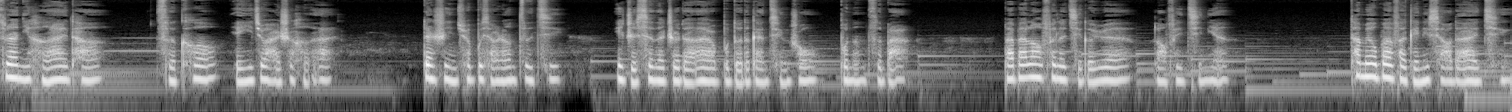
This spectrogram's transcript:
虽然你很爱他，此刻也依旧还是很爱，但是你却不想让自己一直陷在这段爱而不得的感情中不能自拔，白白浪费了几个月，浪费几年。他没有办法给你想要的爱情，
